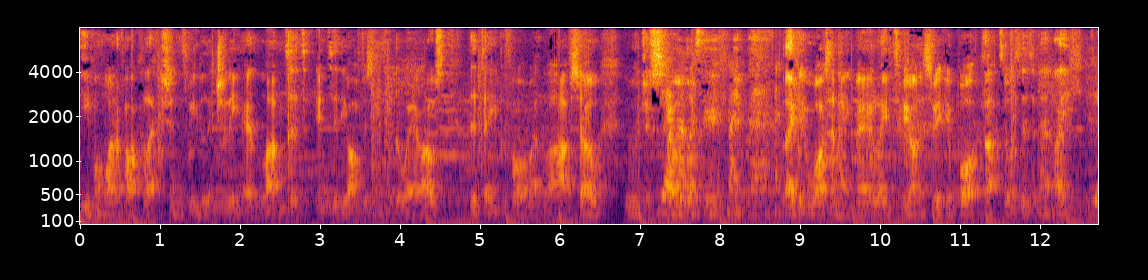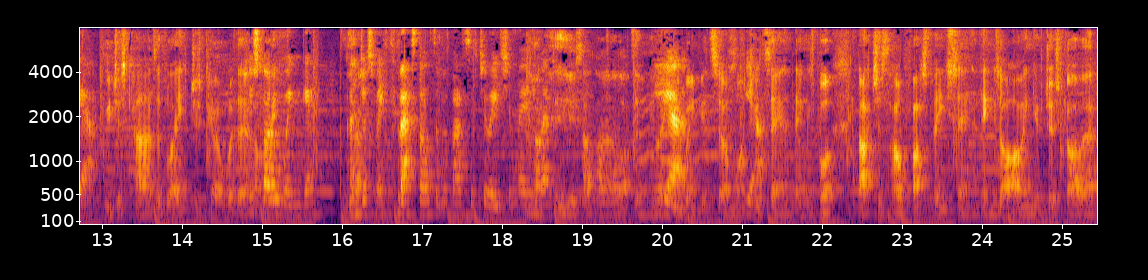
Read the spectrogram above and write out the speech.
even one of our collections, we literally it landed into the office into the warehouse the day before went live. So we were just Yeah, so lucky. a nightmare. like it was a nightmare. Like to be honest with you, but that's us, isn't it? Like Yeah. we just kind of like just go with it. Just gotta like, wing it Yeah. and just make the best out of a bad situation. We then. actually use that line a lot, don't we? Like Yeah. we wing it so much Yeah. with certain things, but that's just how fast paced certain things are, and you've just gotta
